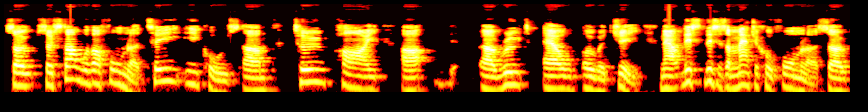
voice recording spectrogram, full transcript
So so start with our formula. T equals um, 2 pi uh, uh, root L over G. Now this this is a magical formula, so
